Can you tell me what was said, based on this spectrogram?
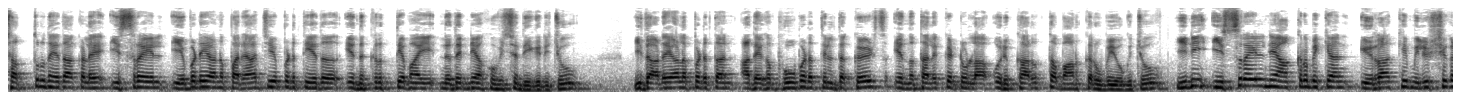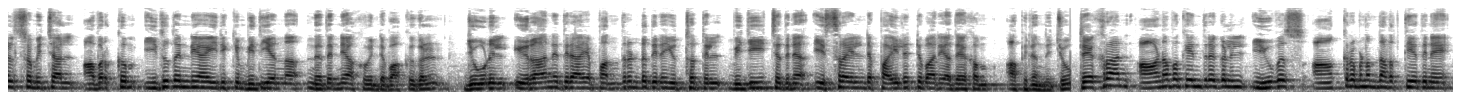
ശത്രു നേതാക്കളെ ഇസ്രായേൽ എവിടെയാണ് പരാജയപ്പെടുത്തിയത് എന്ന് കൃത്യമായി നെതന്യാഹു വിശദീകരിച്ചു. ഇത് അടയാളപ്പെടുത്താൻ അദ്ദേഹം ഭൂപടത്തിൽ ദ കേഴ്സ് എന്ന തലക്കെട്ടുള്ള ഒരു കറുത്ത മാർക്കർ ഉപയോഗിച്ചു. ഇനി ഇസ്രായേലിനെ ആക്രമിക്കാൻ ഇറാഖി മിലിഷ്യകൾ ശ്രമിച്ചാൽ അവർക്കും ഇതുതന്നെയായിരിക്കും വിധിയെന്ന് നെതന്യാഹുവിന്റെ വാക്കുകൾ. ജൂണിൽ ഇറാനെതിരായ പന്ത്രണ്ട് ദിന യുദ്ധത്തിൽ വിജയിച്ചതിന് ഇസ്രായേലിന്റെ പൈലറ്റുമാരെ അദ്ദേഹം അഭിനന്ദിച്ചു. ടെഹ്റാൻ ആണവ കേന്ദ്രങ്ങളിൽ യു ആക്രമണം നടത്തിയതിനെ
